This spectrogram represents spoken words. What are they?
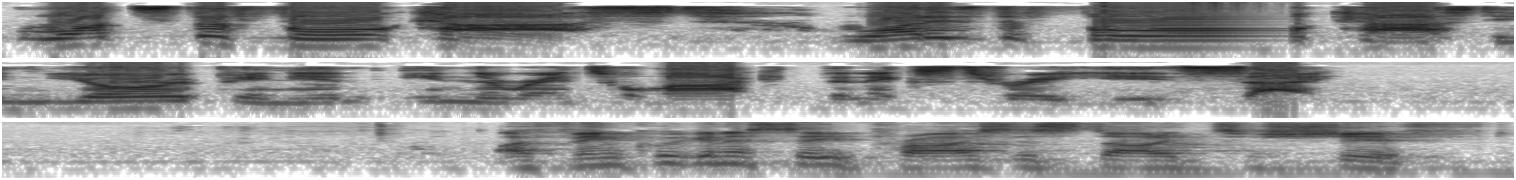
what's the forecast? What is the forecast, in your opinion, in the rental market the next three years, say? I think we're going to see prices starting to shift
